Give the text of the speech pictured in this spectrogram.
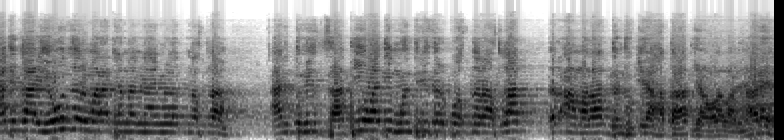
अधिकार येऊन जर मराठ्यांना न्याय मिळत नसला आणि तुम्ही जातीयवादी मंत्री जर पोचणार असलात तर आम्हाला दंडुकीला हातात घ्यावा लागणार आहे.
